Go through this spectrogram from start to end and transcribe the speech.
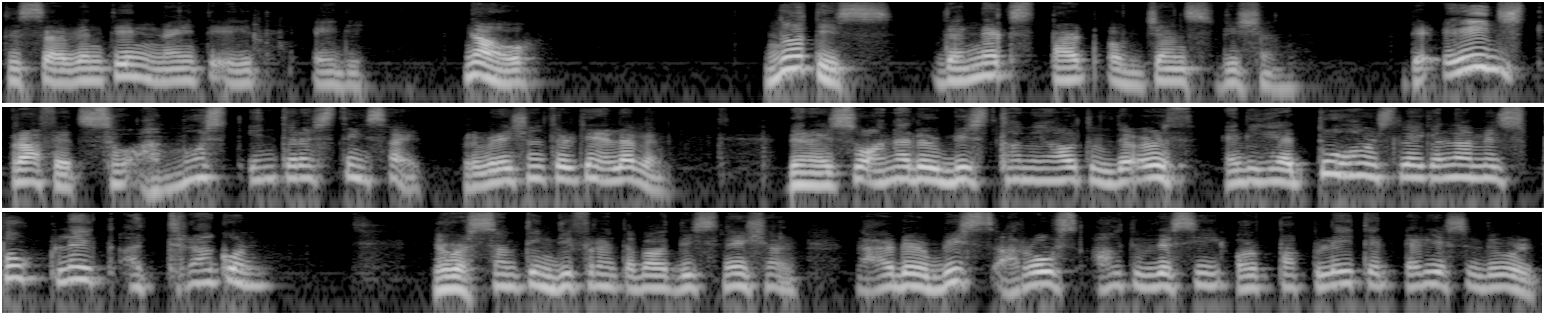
to 1798 AD. Now, notice the next part of John's vision. The aged prophet saw a most interesting sight. Revelation 13 11. Then I saw another beast coming out of the earth, and he had two horns like a lamb and spoke like a dragon. There was something different about this nation. The other beasts arose out of the sea or populated areas of the world.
